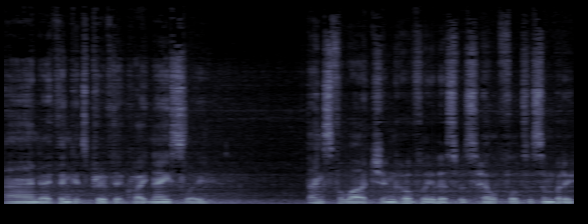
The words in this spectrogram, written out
and I think it's proved it quite nicely. Thanks for watching, hopefully this was helpful to somebody.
